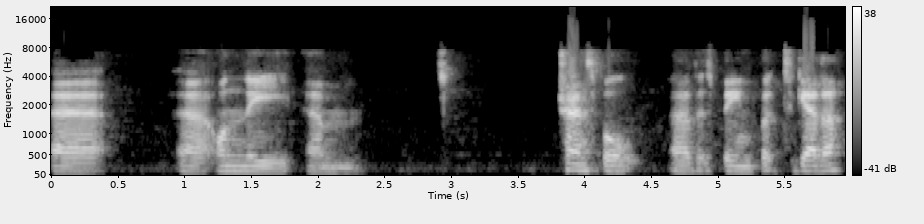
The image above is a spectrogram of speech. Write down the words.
uh, uh, on the um, transport that's been put together,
